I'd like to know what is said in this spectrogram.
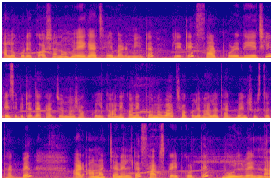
ভালো করে কষানো হয়ে গেছে। এবার আমি এটা প্লেটে সার্ভ করে দিয়েছি। রেসিপিটা দেখার জন্য সকলকে অনেক অনেক ধন্যবাদ। সকলে ভালো থাকবেন, সুস্থ থাকবেন। আর আমার চ্যানেলটা সাবস্ক্রাইব করতে ভুলবেন না।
